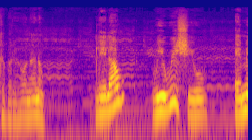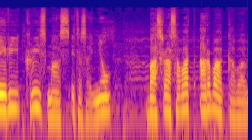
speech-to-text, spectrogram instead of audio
ክብር የሆነ ነው። ሌላው We Wish You a Merry Christmas የተሰኘው በ1740 አካባቢ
